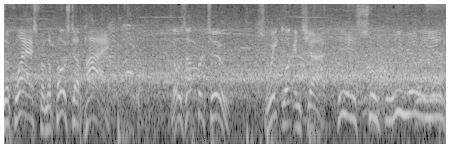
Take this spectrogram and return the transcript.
Here's a flash from the post up high. Goes up for two. Sweet looking shot. He is super. He really is.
